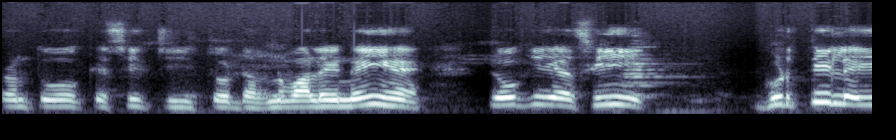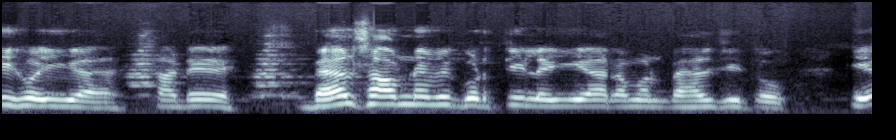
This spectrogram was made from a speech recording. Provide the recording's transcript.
ਪਰੰਤੂ ਉਹ ਕਿਸੇ ਚੀਜ਼ ਤੋਂ ਡਰਨ ਵਾਲੇ ਨਹੀਂ ਹੈ, ਕਿਉਂਕਿ ਅਸੀਂ ਗੁੜਤੀ ਲਈ ਹੋਈ ਹੈ। ਸਾਡੇ ਬਹਿਲ ਸਾਹਿਬ ਨੇ ਵੀ ਗੁੜਤੀ ਲਈ ਹੈ ਰਮਨ ਬਹਿਲ ਜੀ ਤੋਂ, ਕਿ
